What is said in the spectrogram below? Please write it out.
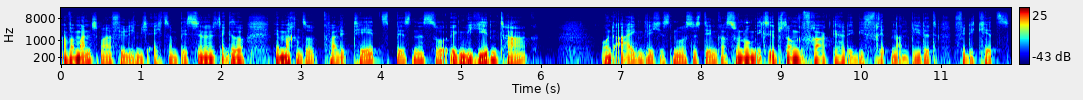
Aber manchmal fühle ich mich echt so ein bisschen und ich denke so, wir machen so Qualitätsbusiness so irgendwie jeden Tag und eigentlich ist nur Systemgastronom XY gefragt, der halt irgendwie Fritten anbietet für die Kids.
